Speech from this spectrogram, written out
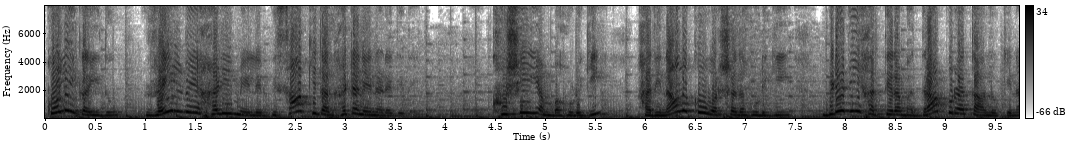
ಕೊಲೆಗೈದು ರೈಲ್ವೆ ಹಳಿ ಮೇಲೆ ಬಿಸಾಕಿದ ಘಟನೆ ನಡೆದಿದೆ. ಖುಷಿ ಎಂಬ ಹುಡುಗಿ, ಹದಿನಾಲ್ಕು ವರ್ಷದ ಹುಡುಗಿ ಬಿಡದಿ ಹತ್ತಿರ ಭದ್ರಾಪುರ ತಾಲೂಕಿನ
